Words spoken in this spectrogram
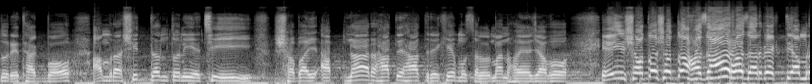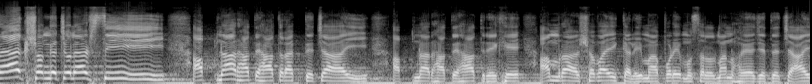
দূরে থাকব? আমরা সিদ্ধান্ত নিয়েছি, সবাই আপনার হাতে হাত রেখে মুসলমান হয়ে যাব। এই শত শত হাজার হাজার ব্যক্তি আমরা একসঙ্গে চলে আসছি। আপনার হাতে হাত রাখতে চাই, আপনার হাতে হাত রেখে আমরা সবাই কালিমা পড়ে মুসলমান হয়ে যেতে চাই।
